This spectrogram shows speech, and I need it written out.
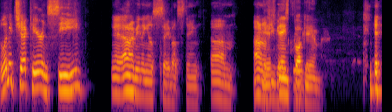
Let me check here and see. Yeah, I don't have anything else to say about Sting. Um, I don't know Yeah, if you guys fuck him.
